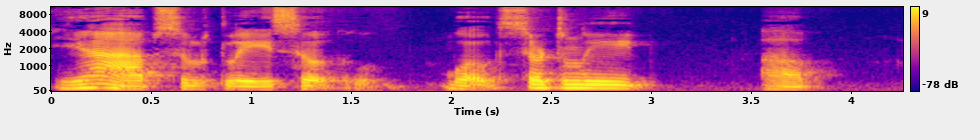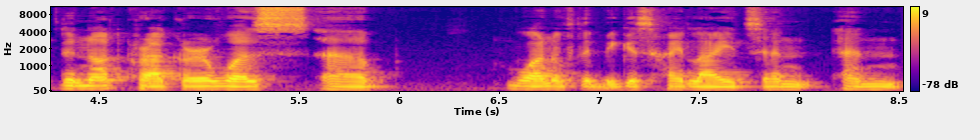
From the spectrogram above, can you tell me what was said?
Yeah, absolutely. So, well, certainly, uh, the Nutcracker was uh, one of the biggest highlights, and and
